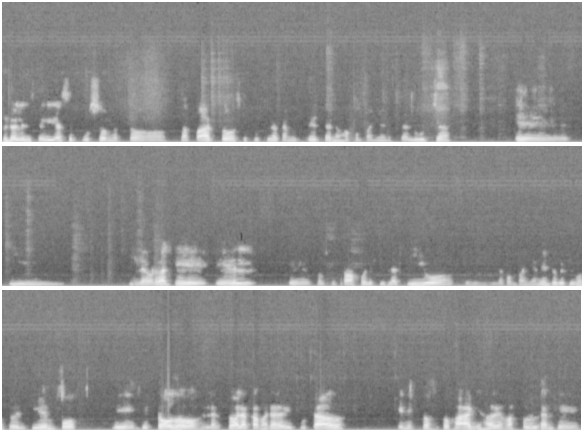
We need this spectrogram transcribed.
Pero él enseguida se puso nuestros zapatos, se puso la camiseta, nos acompañó en esta lucha. eh, y, y la verdad que él, eh, con su trabajo legislativo, eh, el acompañamiento que tuvimos todo el tiempo, de, de todo, la, toda la Cámara de Diputados, en estos dos años, además durante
